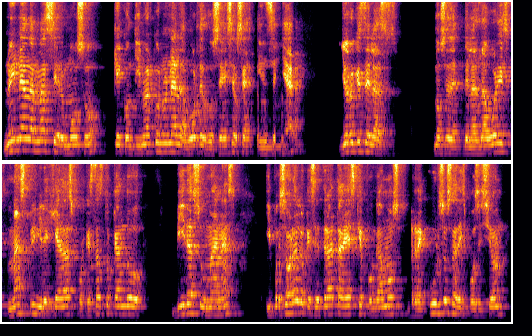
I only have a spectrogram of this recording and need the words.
No hay nada más hermoso que continuar con una labor de docencia, o sea, enseñar. Yo creo que es de las, no sé, de, las labores más privilegiadas porque estás tocando vidas humanas y pues ahora lo que se trata es que pongamos recursos a disposición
